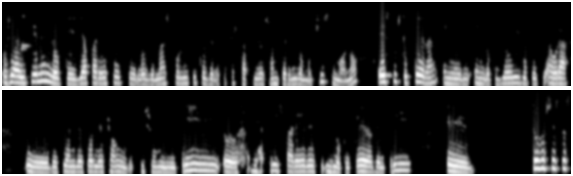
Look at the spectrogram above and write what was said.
o sea, y tienen lo que ya parece que los demás políticos de los otros partidos han perdido muchísimo, ¿no? Estos que quedan en, lo que yo digo, pues ahora eh, decían de Osorio Chong y, su mini PRI, Beatriz Paredes y lo que queda del PRI, eh, todos estos,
